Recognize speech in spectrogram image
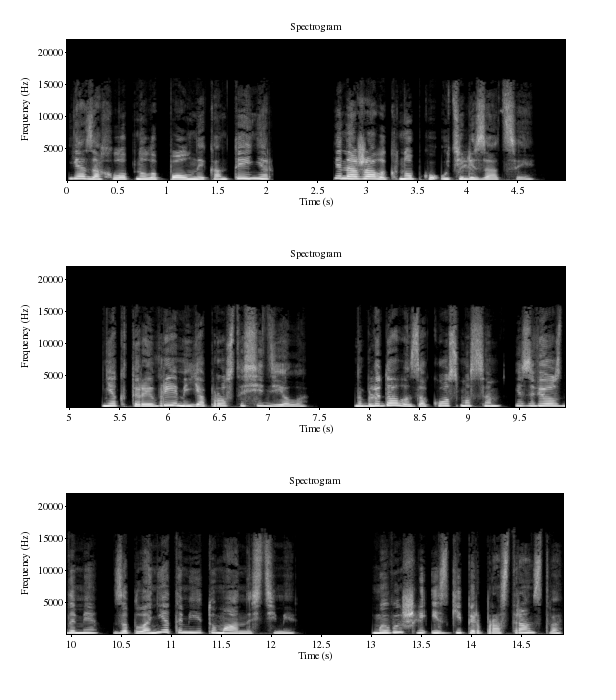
Я захлопнула полный контейнер и нажала кнопку утилизации. Некоторое время я просто сидела, наблюдала за космосом и звездами, за планетами и туманностями. Мы вышли из гиперпространства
